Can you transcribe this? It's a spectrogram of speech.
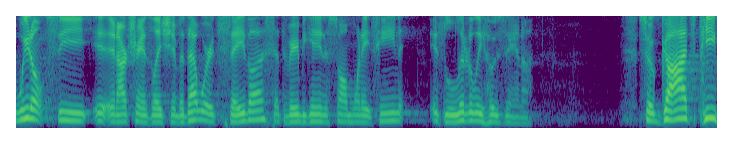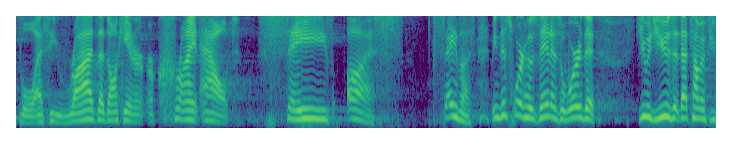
we don't see in our translation, but that word save us at the very beginning of Psalm 118 is literally Hosanna. So God's people, as he rides that donkey, are, are crying out, Save us. Save us. I mean, this word Hosanna is a word that you would use at that time if you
